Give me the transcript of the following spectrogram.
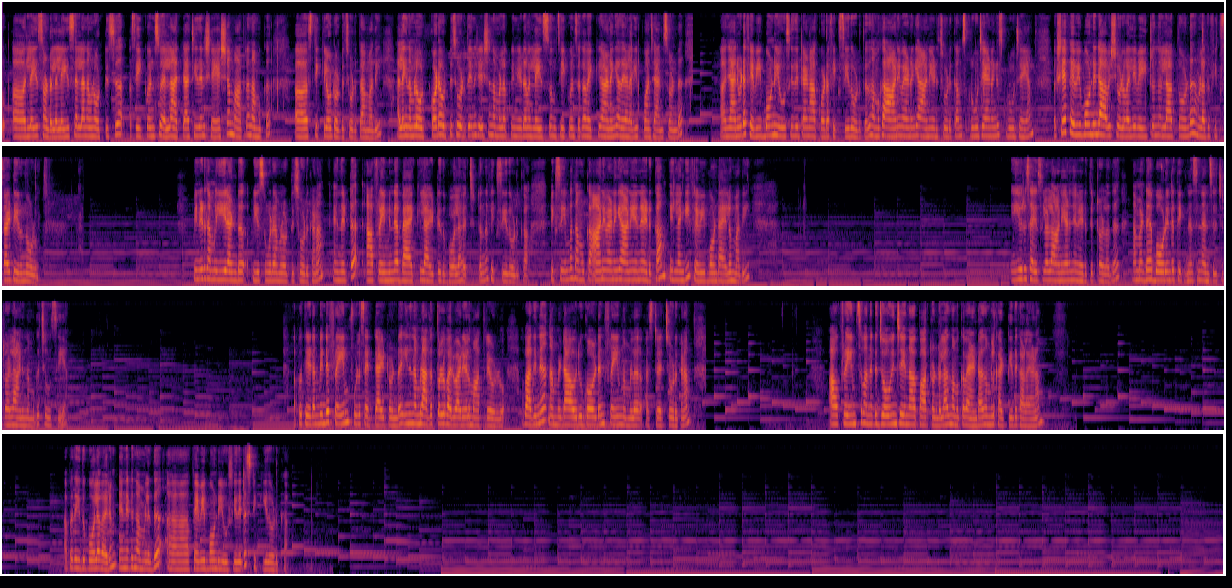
ലേസ് ഉണ്ടല്ലോ ലേസ് എല്ലാം നമ്മൾ ഒട്ടിച്ച് സീക്വൻസും എല്ലാം അറ്റാച്ച് ചെയ്തതിന് ശേഷം മാത്രം നമുക്ക് സ്റ്റിക്കിലോട്ട് ഒട്ടിച്ചു കൊടുത്താൽ മതി. അല്ലെങ്കിൽ നമ്മൾ കുട ഒട്ടിച്ചു കൊടുത്തതിന് ശേഷം നമ്മൾ പിന്നീട് ലേസും സീക്വൻസും ഒക്കെ വെക്കുകയാണെങ്കിൽ അത് ഇളകി പോകാൻ ചാൻസ് ഉണ്ട്. ഞാനിവിടെ ഫെവി ബോണ്ട് യൂസ് ചെയ്തിട്ടാണ് ആ കുട ഫിക്സ് ചെയ്ത് കൊടുത്തത്. നമുക്ക് ആണി വേണമെങ്കിൽ ആണി അടിച്ചു കൊടുക്കാം സ്ക്രൂ ചെയ്യണമെങ്കിൽ സ്ക്രൂ ചെയ്യാം. പക്ഷേ ഫെവി ബോണ്ടിന്റെ ആവശ്യമുള്ളൂ വലിയ വെയിറ്റ് ഒന്നും ഇല്ലാത്തതുകൊണ്ട് നമ്മളത് ഫിക്സ് ആയിട്ട് ഇരുന്നോളും. പിന്നീട് നമ്മൾ ഈ രണ്ട് പീസും കൂടെ നമ്മൾ ഒട്ടിച്ചു കൊടുക്കണം. എന്നിട്ട് ആ ഫ്രെയിമിന്റെ ബാക്കിലായിട്ട് ഇതുപോലെ വെച്ചിട്ടൊന്ന് ഫിക്സ് ചെയ്ത് കൊടുക്കുക. ഫിക്സ് ചെയ്യുമ്പോൾ നമുക്ക് ആണി വേണമെങ്കിൽ ആണി തന്നെ എടുക്കാം. ഇല്ലെങ്കിൽ ഫെവി ബോണ്ട് ആയാലും മതി. ഈ ഒരു സൈസിലുള്ള ആണിയാണ് ഞാൻ എടുത്തിട്ടുള്ളത്. നമ്മുടെ ബോർഡിന്റെ തിക്നെസ്സിനനുസരിച്ചിട്ടുള്ള ആണി നമുക്ക് ചൂസ് ചെയ്യാം. അപ്പോൾ തിടമ്പിന്റെ ഫ്രെയിം ഫുൾ സെറ്റായിട്ടുണ്ട് ഇനി നമ്മൾ അകത്തുള്ള പരിപാടികൾ മാത്രമേ ഉള്ളൂ. അപ്പോൾ അതിന് നമ്മുടെ ആ ഒരു ഗോൾഡൻ ഫ്രെയിം നമ്മൾ ഫസ്റ്റ് വെച്ച് കൊടുക്കണം. ആ ഫ്രെയിംസ് വന്നിട്ട് ജോയിൻ ചെയ്യുന്ന ആ പാർട്ട് ഉണ്ടല്ലോ അത് നമുക്ക് വേണ്ട. നമ്മൾ കട്ട് ചെയ്ത് കളയണം. അപ്പോൾ ഇത് ഇതുപോലെ വരും. എന്നിട്ട് നമ്മളിത് ഫെവി ബോണ്ട് യൂസ് ചെയ്തിട്ട് സ്റ്റിക്ക് ചെയ്ത് കൊടുക്കുക.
